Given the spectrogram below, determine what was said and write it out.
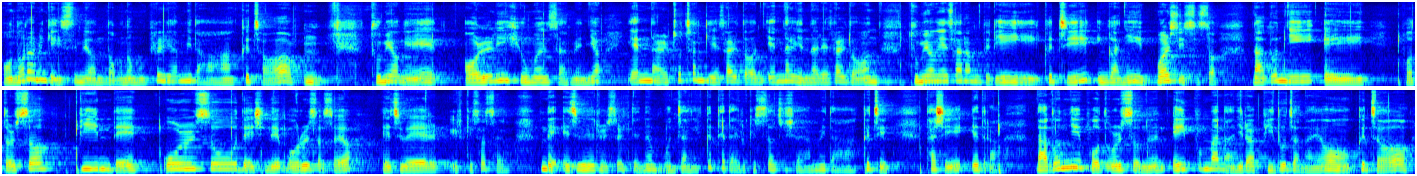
언어라는 게 있으면 너무너무 편리합니다. 그쵸? 음. 두 명의 early humans 하면요. 옛날 초창기에 살던 옛날 옛날에 살던 두 명의 사람들이 그치? 인간이 뭐 할 수 있었어? 나도 니 A but B인데 also 대신에 뭐를 썼어요? Well 이렇게 썼어요. 근데 well을 쓸 때는 문장의 끝에다 이렇게 써주셔야 합니다. 그치? 다시 얘들아 나도니 but also는 A뿐만 아니라 B도잖아요. 그죠?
